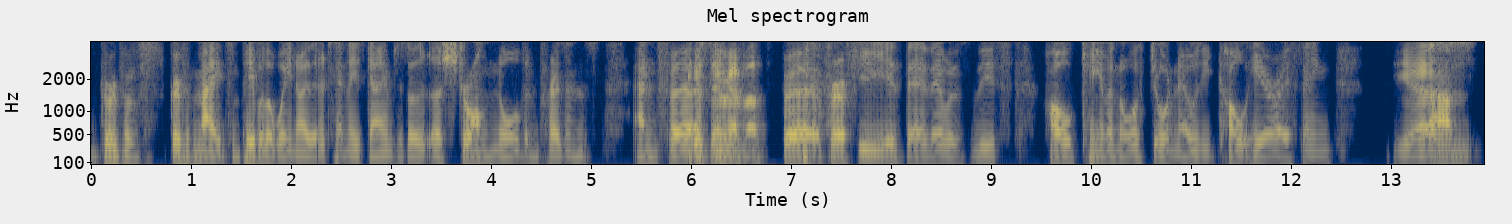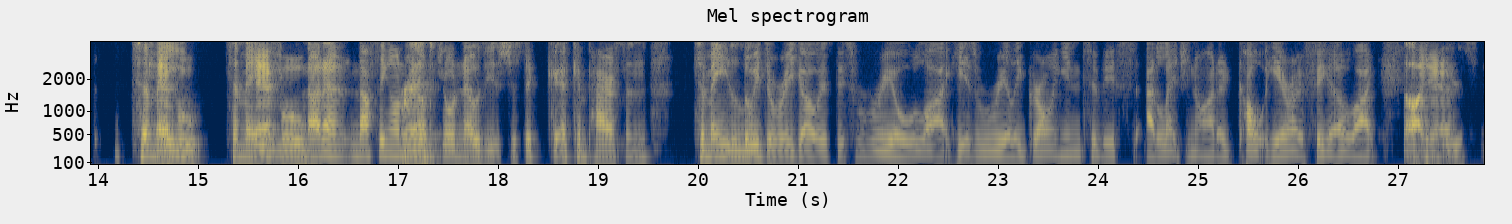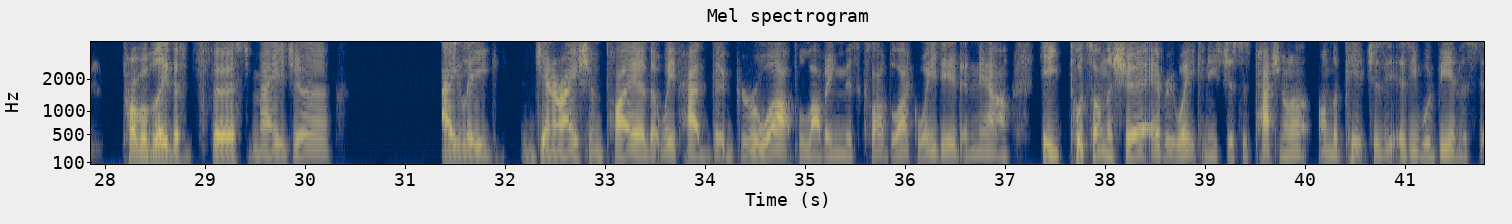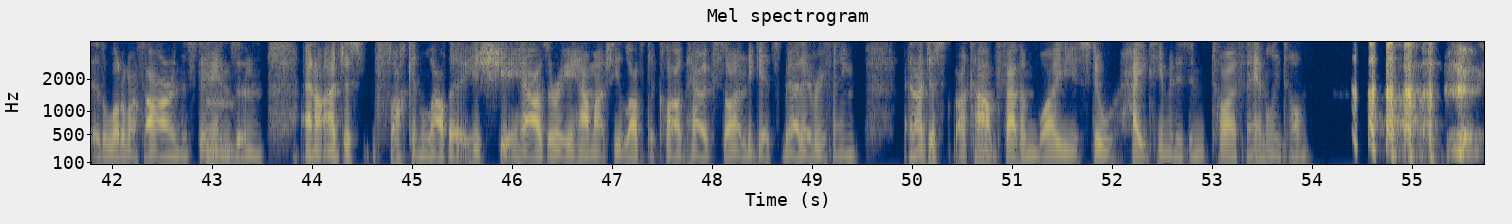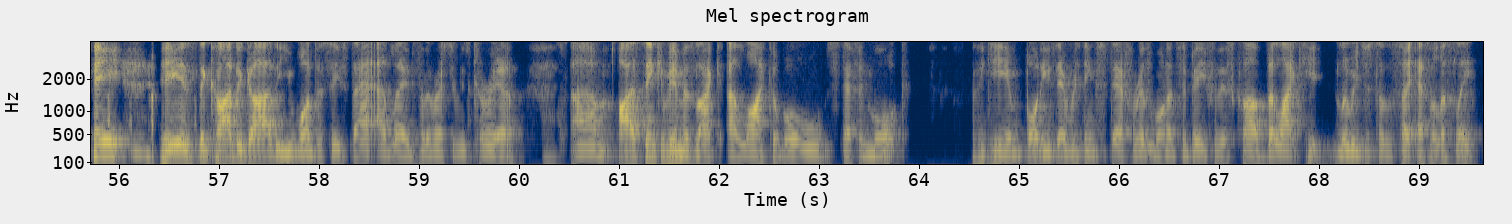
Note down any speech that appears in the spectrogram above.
group of group of mates and people that we know that attend these games is a, a strong northern presence and for Is there few- ever? for for a few years there there was this whole King of the North Jordan Elsey cult hero thing Yes. um to me Careful. To me Careful. no no nothing on, on Jordan Elsey it's just a, a comparison to me, Louis Dorigo is this real, like, he is really growing into this Adelaide United cult hero figure. Like, oh he yeah. is probably the first major A League generation player that we've had that grew up loving this club like we did, and now he puts on the shirt every week, and he's just as passionate on the pitch as he, as he would be in the as a lot of us are in the stands, mm. and and I just fucking love it. His shithousery, how much he loves the club, how excited he gets about everything. And I just I can't fathom why you still hate him and his entire family, Tom. he he is the kind of guy that you want to see stay at Adelaide for the rest of his career. Um, I think of him as like a likable Stefan Mauk. I think he embodies everything Steph really wanted to be for this club, but like he Louis just does it so effortlessly.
